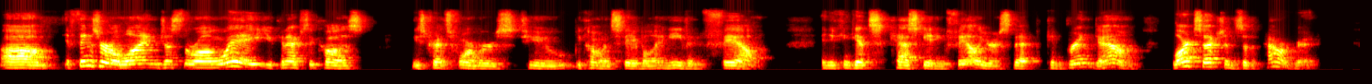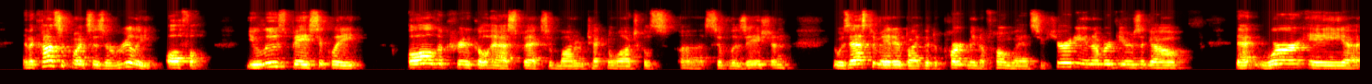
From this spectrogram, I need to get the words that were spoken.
Um, if things are aligned just the wrong way, you can actually cause these transformers to become unstable and even fail. And you can get cascading failures that can bring down large sections of the power grid. And the consequences are really awful. You lose basically all the critical aspects of modern technological uh, civilization. It was estimated by the Department of Homeland Security a number of years ago that were a, uh,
